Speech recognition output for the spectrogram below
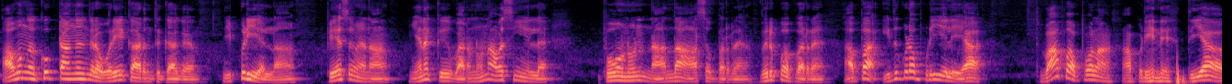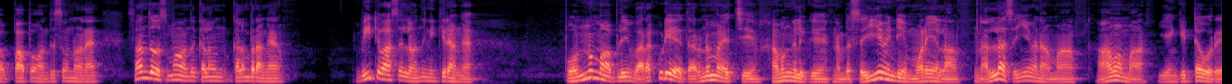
அவங்க கூப்பிட்டாங்கங்கிற ஒரே காரணத்துக்காக இப்படியெல்லாம் பேச வேணாம். எனக்கு வரணும்னு அவசியம் இல்லை. போகணுன்னு நான் தான் ஆசைப்பட்றேன் விருப்பப்படுறேன். அப்பா இது கூட புரியலையா? வாப்பா போகலாம் அப்படின்னு தியா பாப்பா வந்து சொன்னோன்னே சந்தோஷமாக வந்து கிளம் கிளம்புறாங்க. வீட்டு வாசலில் வந்து நிற்கிறாங்க பொண்ணு மாப்பிளையும் வரக்கூடிய தருணமாயிடுச்சு அவங்களுக்கு நம்ம செய்ய வேண்டிய முறையெல்லாம் நல்லா செய்ய வேணாமா? ஆமாம்மா என்கிட்ட ஒரு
